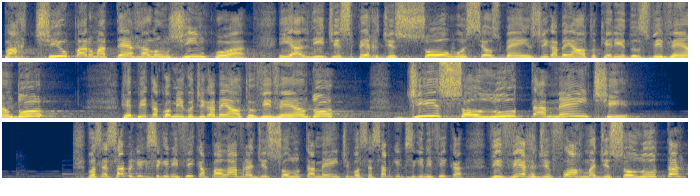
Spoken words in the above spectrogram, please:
partiu para uma terra longínqua e ali desperdiçou os seus bens. Diga bem alto, queridos: vivendo Repita comigo, diga bem alto: vivendo dissolutamente. Você sabe o que significa a palavra dissolutamente? Você sabe o que significa viver de forma dissoluta?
